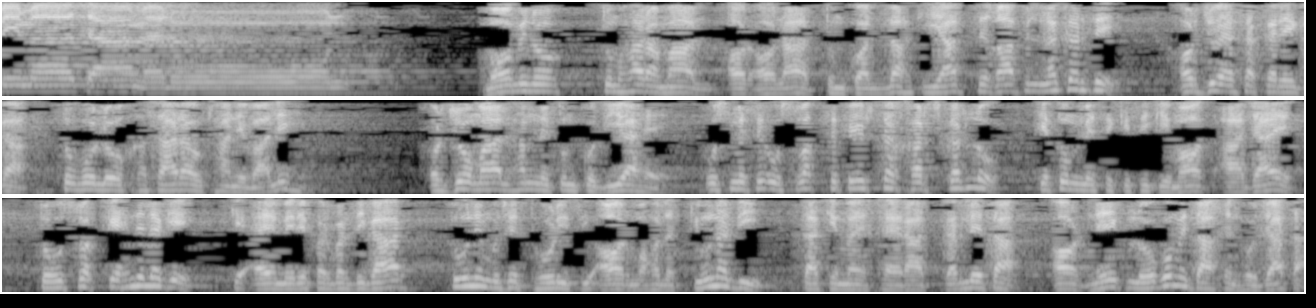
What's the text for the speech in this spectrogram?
بما تعملون. مومنو، تمہارا مال اور اولاد تم کو اللہ کی یاد سے غافل نہ کر دے، اور جو ایسا کرے گا تو وہ لوگ خسارہ اٹھانے والے ہیں۔ اور جو مال ہم نے تم کو دیا ہے، اس میں سے اس وقت سے پیش کر خرچ کر لو کہ تم میں سے کسی کی موت آ جائے۔ تو اس وقت کہنے لگے کہ اے میرے پروردگار، تو نے مجھے تھوڑی سی اور مہلت کیوں نہ دی تاکہ میں خیرات کر لیتا اور نیک لوگوں میں داخل ہو جاتا۔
